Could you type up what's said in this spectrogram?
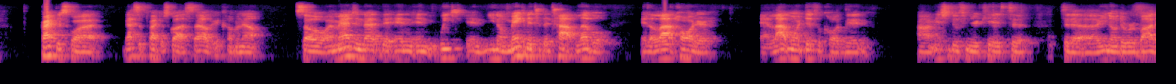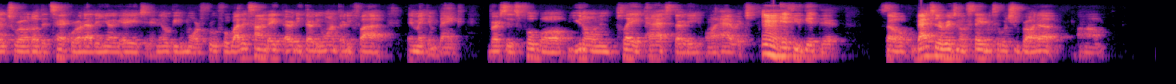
practice squad, that's a practice squad salary coming out. So imagine that, and and we and you know making it to the top level is a lot harder and a lot more difficult than um, introducing your kids to to the uh, you know the robotics world or the tech world at a young age, and it'll be more fruitful. By the time they 30, 31, 35, they're making bank. Versus football, you don't even play past 30 on average Mm. if you get there. So back to the original statement to what you brought up. Um,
